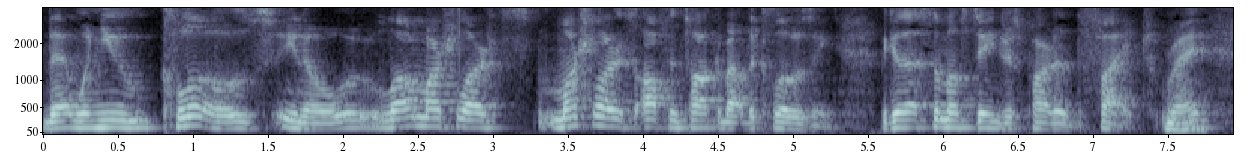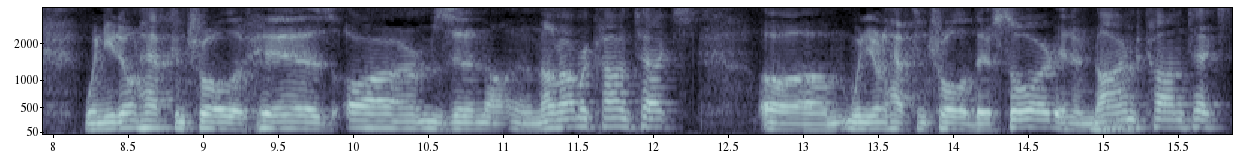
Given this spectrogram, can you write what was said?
that when you close, you know, a lot of martial arts martial artists often talk about the closing because that's the most dangerous part of the fight, right? When you don't have control of his arms in an, in an unarmored context, um, when you don't have control of their sword in an armed context,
